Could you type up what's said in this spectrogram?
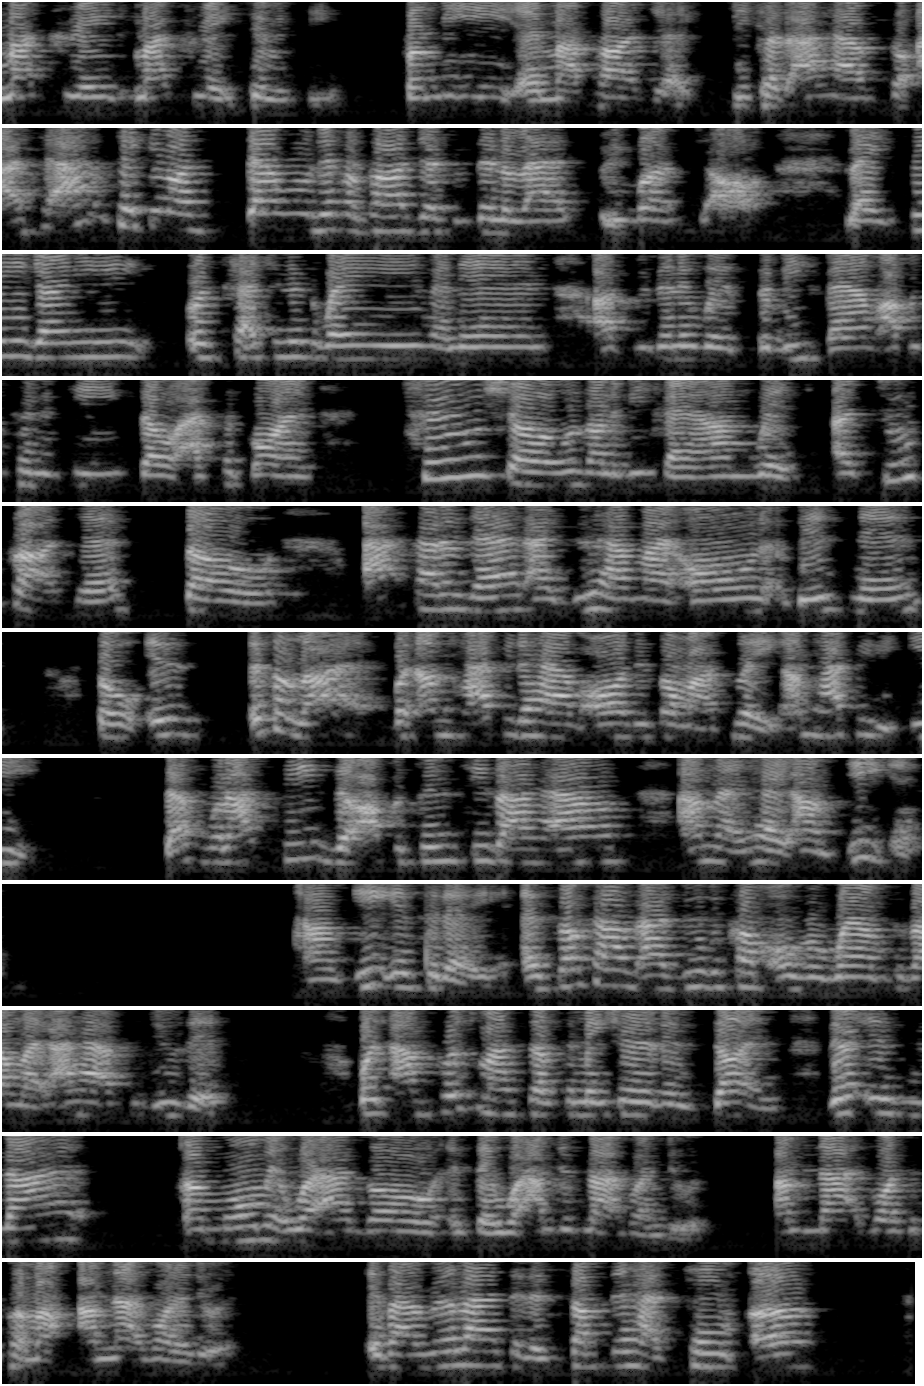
my create my creativity for me and my project because I have so I, I have taken on several different projects within the last three months, y'all. Like Free Journey was catching its wave, and then I was presented with the B Fam opportunity, so I took on two shows on the B Fam, which are two projects. So outside of that, I do have my own business, so it's it's a lot, but I'm happy to have all this on my plate. I'm happy to eat. That's when I see the opportunities I have, I'm like, hey, I'm eating. I'm eating today. And sometimes I do become overwhelmed because I'm like, I have to do this. But I'm pushing myself to make sure that it's done. There is not a moment where I go and say, well, I'm just not going to do it. I'm not going to put my, I'm not going to do it. If I realize that if something has came up,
